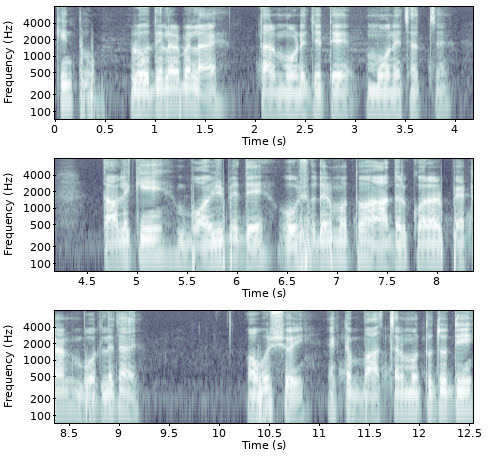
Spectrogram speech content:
কিন্তু রোদেলার বেলায় তার মরে যেতে মনে চাচ্ছে। তাহলে কি বয়স বেঁধে ওষুধের মতো আদর করার প্যাটার্ন বদলে যায়? অবশ্যই, একটা বাচ্চার মতো যদি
